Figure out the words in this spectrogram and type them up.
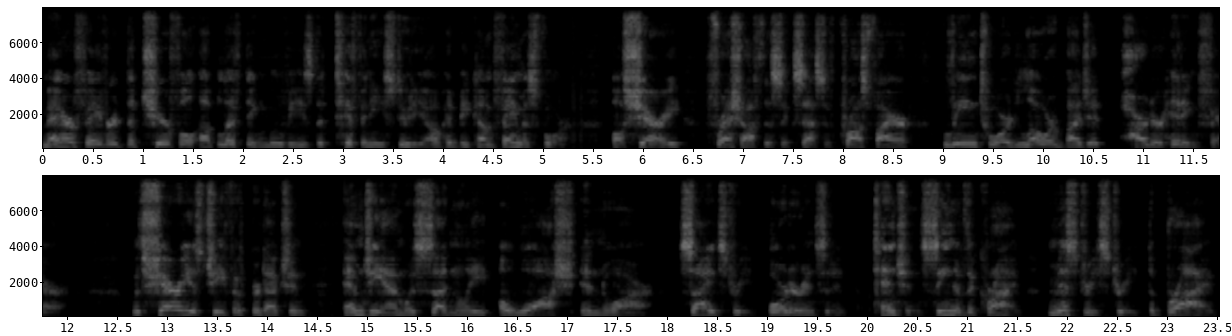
Mayer favored the cheerful, uplifting movies the Tiffany studio had become famous for, while Schary, fresh off the success of Crossfire, leaned toward lower budget, harder hitting fare. With Schary as chief of production, MGM was suddenly awash in noir. Side Street, Border Incident, Tension, Scene of the Crime, Mystery Street, The Bribe,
